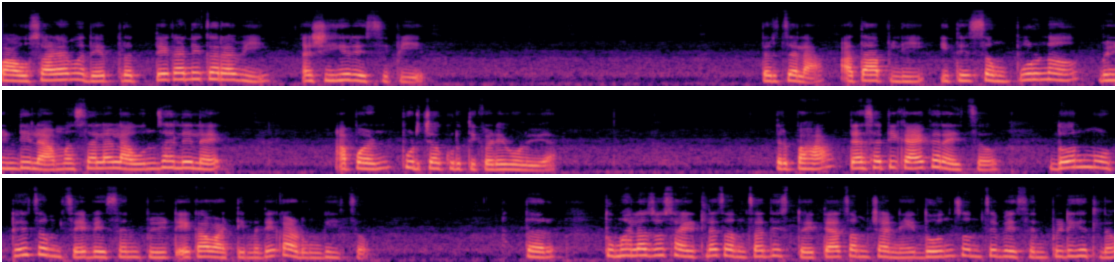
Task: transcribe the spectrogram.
पावसाळ्यामध्ये प्रत्येकाने करावी अशी ही रेसिपी आहे. तर चला आता आपली इथे संपूर्ण भेंडीला मसाला लावून झालेला आहे. आपण पुढच्या कृतीकडे वळूया. तर पहा त्यासाठी काय करायचं? दोन मोठे चमचे बेसन पीठ एका वाटीमध्ये काढून घ्यायचं. तर तुम्हाला जो साईडला चमचा दिसतोय त्या चमच्याने दोन चमचे बेसन पीठ घेतलं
